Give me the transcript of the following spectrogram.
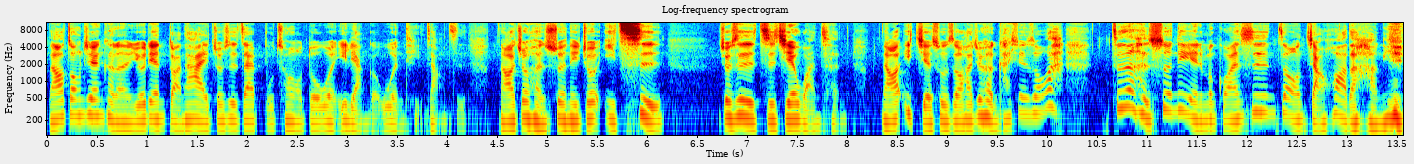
然后中间可能有点短，他还就是在补充，有多问一两个问题这样子，然后就很顺利，就一次就是直接完成，然后一结束之后，他就很开心说哇。真的很顺利耶！你们果然是这种讲话的行业。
